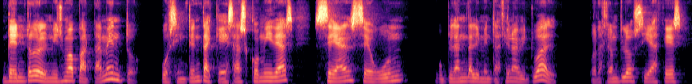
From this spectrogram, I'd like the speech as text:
dentro del mismo apartamento, pues intenta que esas comidas sean según tu plan de alimentación habitual. Por ejemplo, si haces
